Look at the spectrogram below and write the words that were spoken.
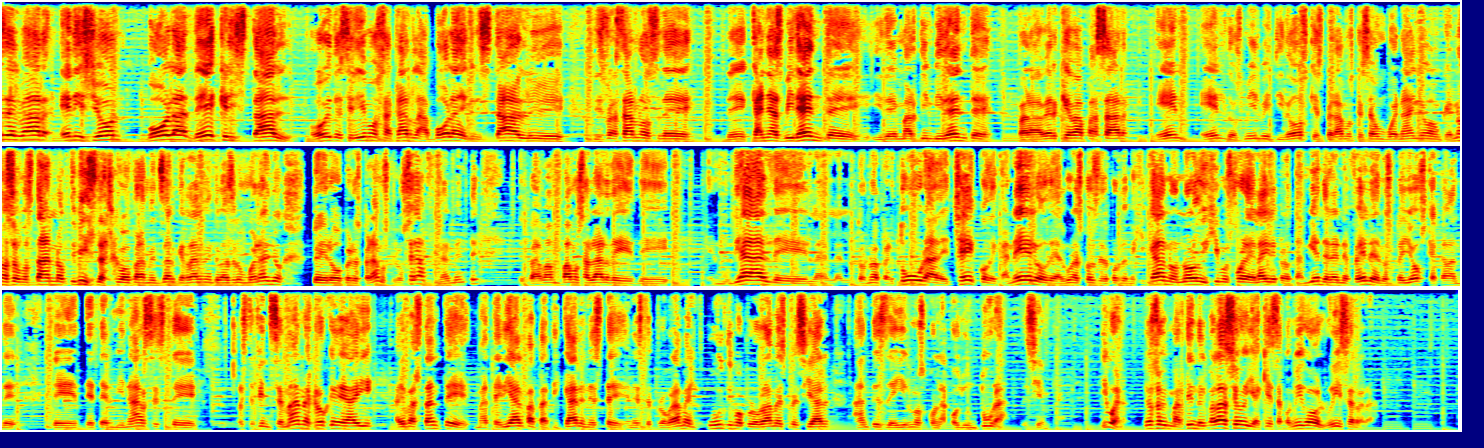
Desde el bar, edición bola de cristal. Hoy decidimos sacar la bola de cristal y disfrazarnos de, de Cañas Vidente y de Martín Vidente para ver qué va a pasar en el 2022, que esperamos que sea un buen año, aunque no somos tan optimistas como para pensar que realmente va a ser un buen año, pero, pero esperamos que lo sea finalmente. Vamos a hablar de, el Mundial, del de torneo de apertura, de Checo, de Canelo, de algunas cosas del deporte mexicano. No lo dijimos fuera del aire, pero también de la NFL, de los playoffs que acaban de, de terminarse este, este fin de semana. Creo que hay, hay bastante material para platicar en este, en este programa, el último programa especial antes de irnos con la coyuntura de siempre. Y bueno, yo soy Martín del Palacio y aquí está conmigo Luis Herrera.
